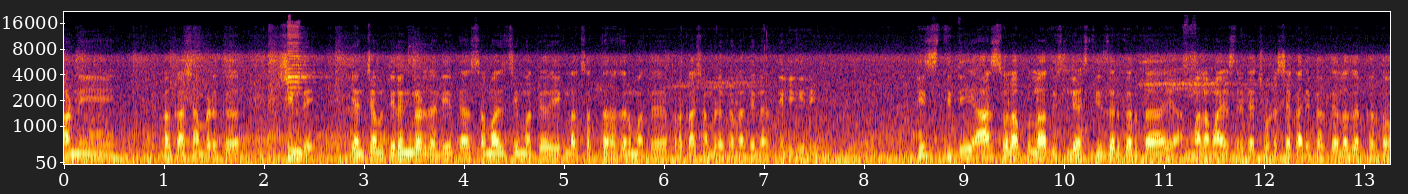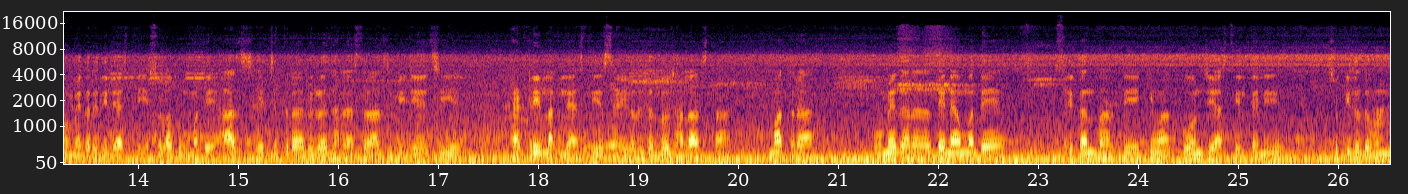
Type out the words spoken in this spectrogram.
आणि प्रकाश आंबेडकर शिंदे यांच्यामध्ये तिरंगड झाली. त्या समाजाची मतं एक लाख सत्तर हजार मतं प्रकाश आंबेडकरांना देण्यात दिली गेली. तीच स्थिती आज सोलापूरला दिसली असती. जर करता मला माझ्यासारख्या छोट्याशा कार्यकर्त्याला जर करता उमेदवारी दिली असती सोलापूरमध्ये आज हे चित्र वेगळं झालं असतं. आज विजयाची हॅट्रिक लागली असती सगळीकडे जल्लोष झाला असता. मात्र उमेदवार देण्यामध्ये श्रीकांत भारती किंवा कोण जे असतील त्यांनी चुकीचं धोरण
